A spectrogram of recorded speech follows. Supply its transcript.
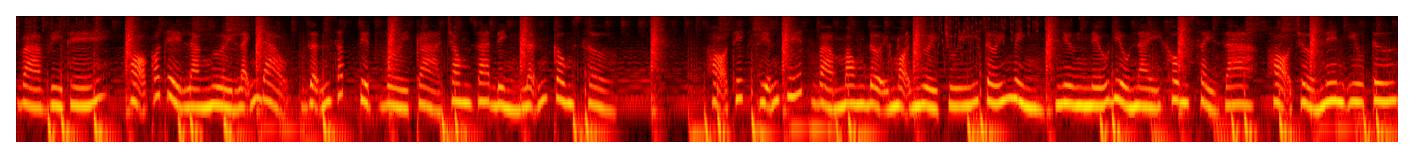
Và vì thế, họ có thể là người lãnh đạo, dẫn dắt tuyệt vời cả trong gia đình lẫn công sở. Họ thích diễn thuyết và mong đợi mọi người chú ý tới mình, nhưng nếu điều này không xảy ra, họ trở nên ưu tư.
